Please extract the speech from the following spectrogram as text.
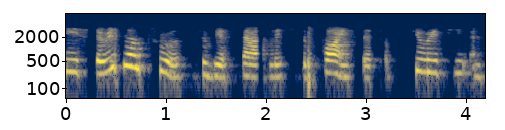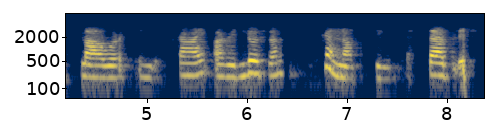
If there is no truth to be established, the point that obscurity and flowers in the sky are illusion cannot be established.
